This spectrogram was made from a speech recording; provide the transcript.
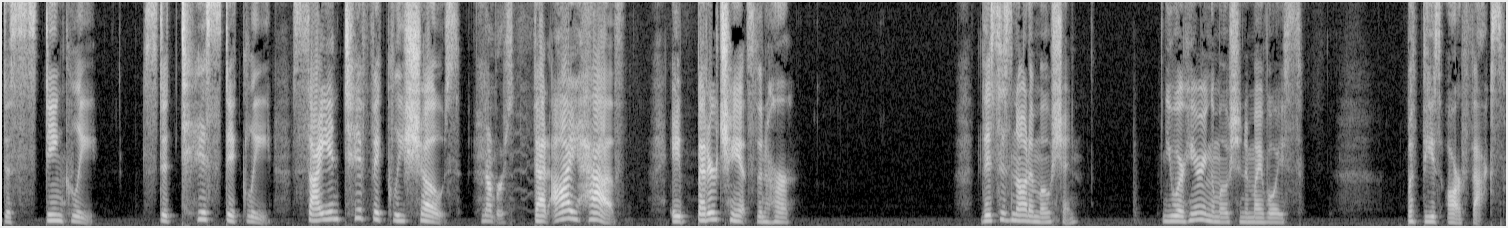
distinctly, statistically, scientifically shows Numbers. that I have a better chance than her. This is not emotion. You are hearing emotion in my voice, but these are facts.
